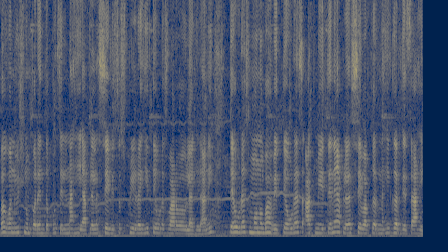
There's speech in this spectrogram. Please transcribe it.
भगवान विष्णूपर्यंत पोचेल नाही आपल्याला सेवेचं स्पीडही तेवढंच वाढवावं लागेल आणि तेवढ्याच मनोभावे तेवढ्याच आत्मीयतेने आपल्याला सेवा करणंही गरजेचं आहे.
